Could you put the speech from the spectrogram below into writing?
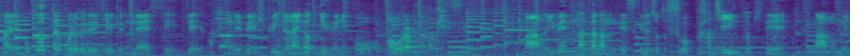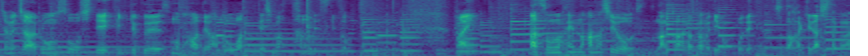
はい、僕だったらこれができるけどねって言ってあのレベル低いんじゃないのっていうふうにこう煽られたわけですよ、まあ、あの夢の中なんですけどちょっとすごくカチンときて、あ、のめちゃめちゃ論争して結局そのままであの終わってしまったんですけど はい。まあ、その辺の話を、なんか改めて今ここでちょっと吐き出したくなっ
